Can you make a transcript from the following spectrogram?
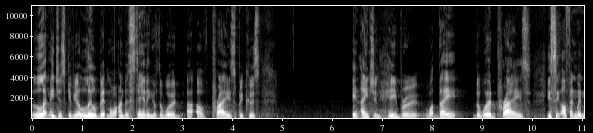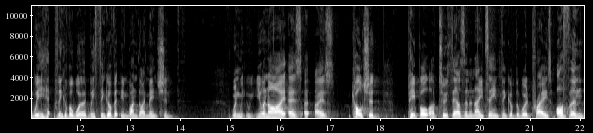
let me just give you a little bit more understanding of the word uh, of praise because in ancient Hebrew, what they, the word praise, you see, often when we think of a word, we think of it in one dimension. When we, you and I, as, uh, as cultured people of 2018, think of the word praise, often,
